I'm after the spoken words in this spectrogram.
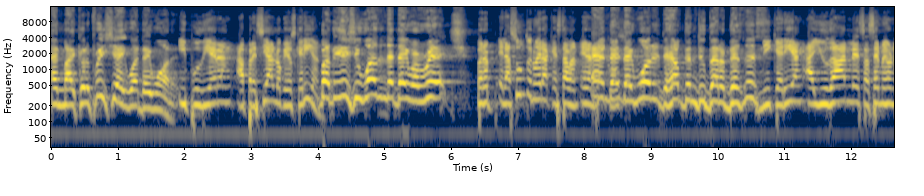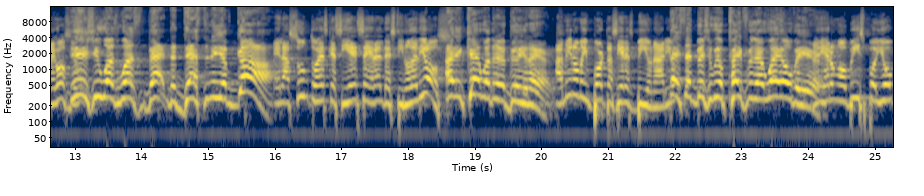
and might could appreciate what they wanted. y pudieran apreciar lo que ellos querían. But the issue wasn't that they were rich Pero el asunto no era que estaban eran and ricos they wanted to help them do better business. ni querían ayudarles a hacer mejor negocio. The issue was, was that the destiny of God? El asunto es que si ese era el destino de Dios. I didn't care whether they're billionaires. A mí no me importa si eres billonario. They said, Bishop, we'll pay for their way over Me here. dijeron, obispo, yo,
